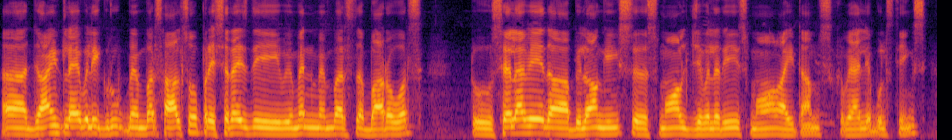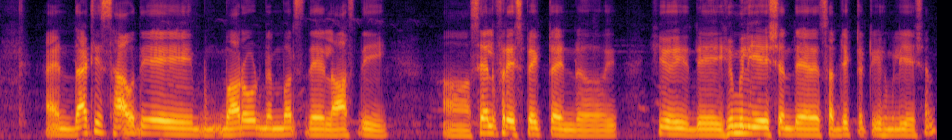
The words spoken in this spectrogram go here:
uh, joint liability group members also pressurize the women members, the borrowers, to sell away the belongings, uh, small jewelry, small items, valuable things, and that is how the borrowed members they lost the uh, self-respect and uh, hu- the humiliation. They are subjected to humiliation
